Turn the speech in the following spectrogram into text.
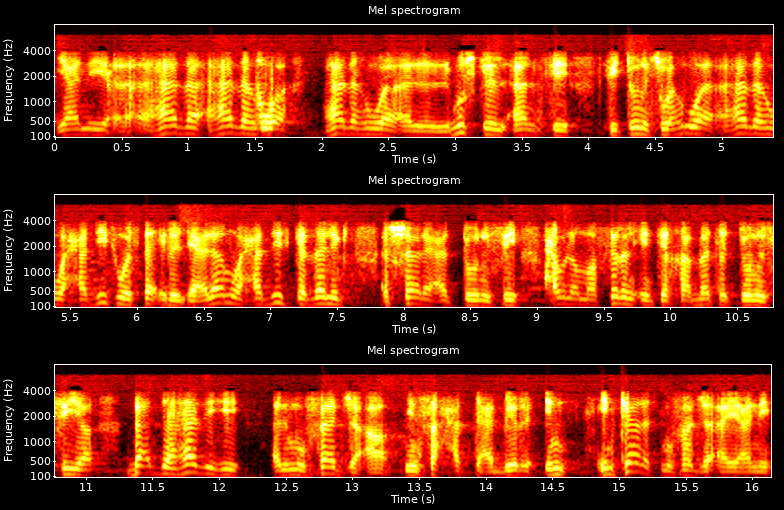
يعني آه، هذا هذا هو هذا هو المشكل الآن في في تونس وهو هذا هو حديث وسائل الإعلام وحديث كذلك الشارع التونسي حول مصير الانتخابات التونسية بعد هذه المفاجأة إن صح التعبير إن إن كانت مفاجأة يعني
